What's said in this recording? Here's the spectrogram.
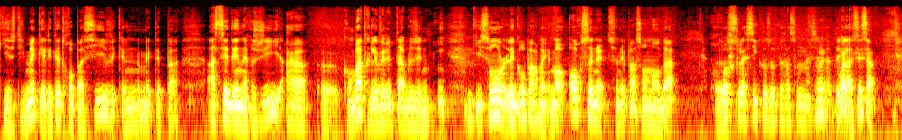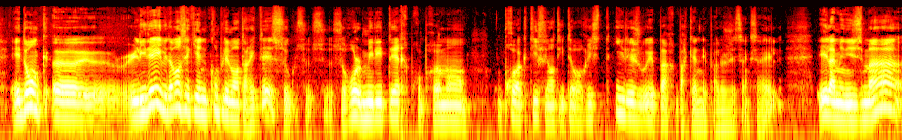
qui estimaient qu'elle était trop passive et qu'elle ne mettait pas assez d'énergie à euh, combattre les véritables ennemis, qui sont les groupes armés. Or, ce n'est pas son mandat. Euh, Reproche classique aux opérations de maintien de la paix. voilà, c'est ça. Et donc, euh, l'idée, évidemment, c'est qu'il y a une complémentarité. Ce, ce- ce- ce rôle militaire proprement proactif et antiterroriste, il est joué par Barkhane et par le G5 Sahel. Et la MINUSMA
